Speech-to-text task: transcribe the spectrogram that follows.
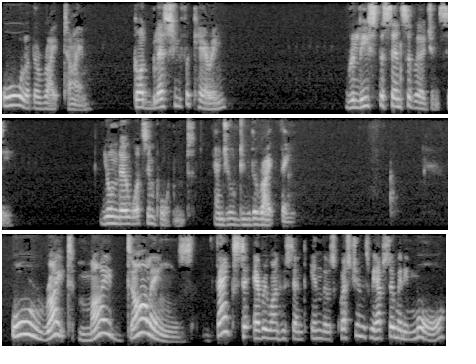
all at the right time. God bless you for caring Release the sense of urgency. You'll know what's important and you'll do the right thing. All right, my darlings. Thanks to everyone who sent in those questions. We have so many more,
